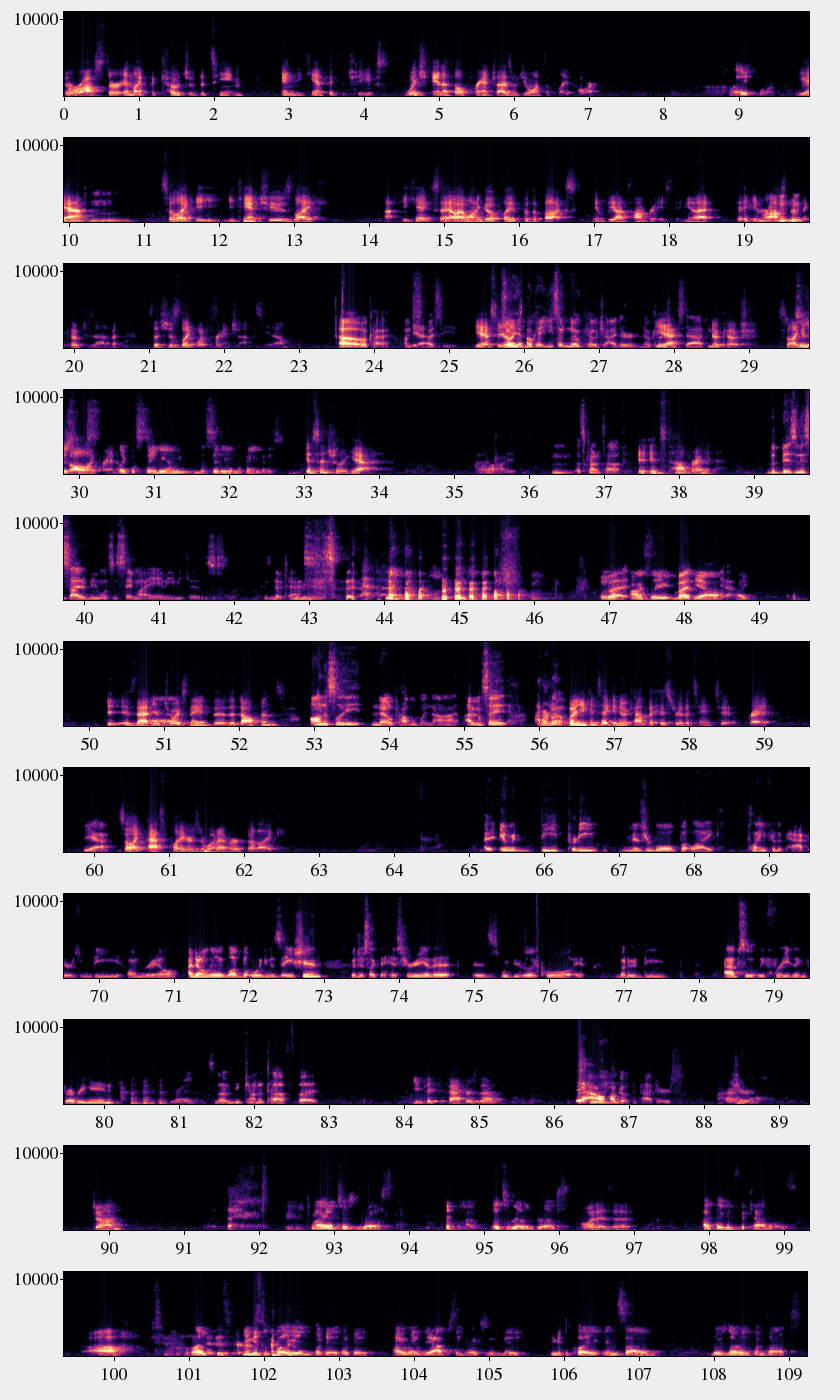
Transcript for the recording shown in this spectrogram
the roster and like the coach of the team, and you can't pick the Chiefs. Which NFL franchise would you want to play for? Play for? Yeah. Mm-hmm. So like you, you can't choose like you can't say oh I want to go play for the Bucs and be on Tom Brady's team. You know that taking roster Mhm. and the coaches out of it. So it's just like what franchise, you know? Oh, okay. I'm. Yeah. I see. Yeah. So you're So like yeah, okay, you said no coach either, no coaching Yeah. staff. no coach. So like So it's all the- like random. Like the stadium, the city, and the fan base. Essentially, yeah. Right. Mm, that's kind of tough. It, it's tough, right? The business side of me wants to say Miami because because no taxes. Dude, But- honestly, but yeah, yeah. like Is that your Uh, choice, Nate? The the Dolphins? Honestly, no, probably not. I would say I don't know. But you can take into account the history of the team too, right? yeah, So like past players or whatever, but like it it would be pretty miserable, but like playing for the Packers would be unreal. I don't really love the organization, but just like the history of it is would be really cool. It, but it would be absolutely freezing for every game, right. so that would be kind of tough. But you pick the Packers though. yeah, I'll, I'll go with the Packers. All right. Sure. John? My answer is gross. it's really gross. What is it? I think it's the Cowboys. Oh, Like you get to play in. Okay, okay. I went the opposite direction as Nate. You get to play inside. There's no income tax,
